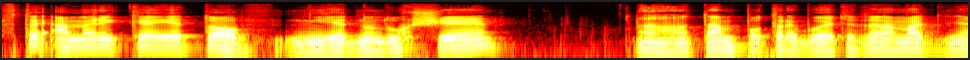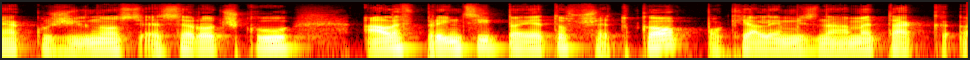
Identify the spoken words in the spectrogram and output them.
V tej Amerike je to jednoduchšie, e, tam potrebujete teda mať nejakú živnosť SROčku, ale v princípe je to všetko. Pokiaľ je mi známe, tak e,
